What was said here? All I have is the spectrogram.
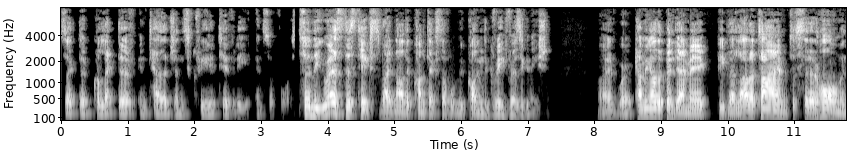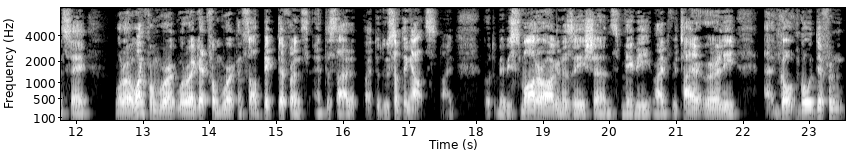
it's like the collective intelligence, creativity, and so forth. So in the US, this takes right now the context of what we're calling the great resignation. Right? We're coming out of the pandemic, people had a lot of time to sit at home and say, what do I want from work? What do I get from work? And saw a big difference and decided right, to do something else, right? Go to maybe smaller organizations, maybe right, retire early, uh, go go different,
